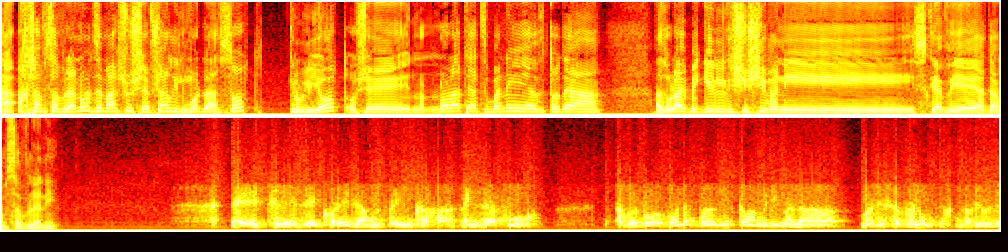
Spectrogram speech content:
עכשיו סבלנות זה משהו שאפשר ללמוד לעשות? כאילו להיות? או שנולדתי עצבני, אז אתה יודע... אז אולי בגיל 60 אני אזכה ואהיה אדם סבלני. אה, תראה, זה קורה גם לפעמים ככה, לפעמים זה הפוך. אבל בוא, בוא, בוא נגיד כמה מילים על ה... מה זה סבלנות, אנחנו מדברים על זה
